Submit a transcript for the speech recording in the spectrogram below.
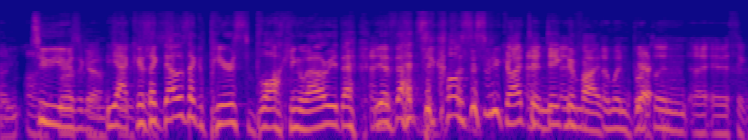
on, on Two years ago. Yeah, because like that was like Pierce blocking Lowry. That And- yeah, that's the closest we got to and, dignified. And, and when Brooklyn, uh, I think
